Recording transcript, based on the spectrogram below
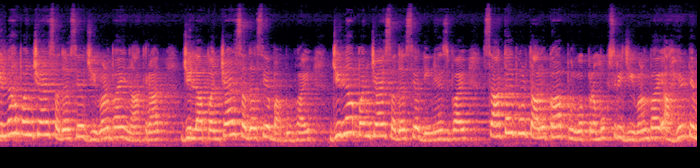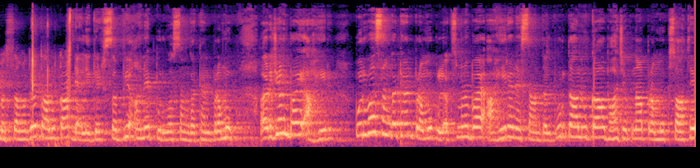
જિલ્લા પંચાયત સદસ્ય જીવણભાઈ નાગરાત જિલ્લા પંચાયત સદસ્ય બાબુભાઈ, જિલ્લા પંચાયત સદસ્ય દિનેશભાઈ, સાતલપુર તાલુકા પૂર્વ પ્રમુખ શ્રી જીવણભાઈ આહિર તેમજ સમગ્ર તાલુકા ડેલિગેટ સભ્ય અને પૂર્વ સંગઠન પ્રમુખ અર્જણભાઈ આહિર, પૂર્વ સંગઠન પ્રમુખ લક્ષ્મણભાઈ આહિર અને સાંતલપુર તાલુકા ભાજપના પ્રમુખ સાથે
